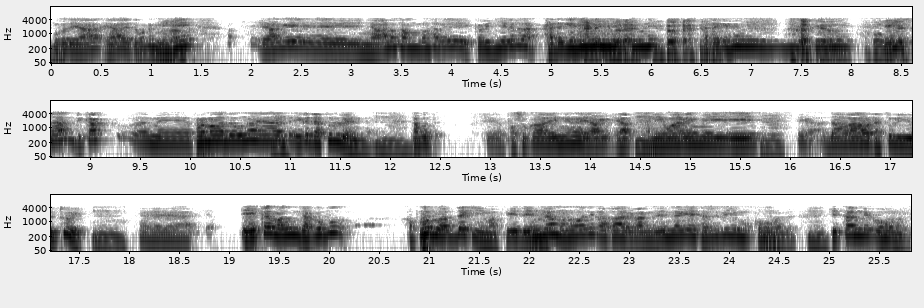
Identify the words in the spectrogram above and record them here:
මොකද එයා එයා එතකොට මෙහි එයාගේ ඥාන සම්භාරයේ එක. තියුනේ ඉවරයි. හැඩගැහිමින් තියුනේ ඒ නිසා ටිකක් මේ ප්‍රමාද වුණා එයාට ඒකට ඇතුල් වෙන්න. නමුත් පසු කාලේ ඉන්න එයා අනිවාර්යයෙන් මේ ඒ ධාරාවට ඇතුළු යුතුයි. ඒක මම දකපු අපූර්ව අත්දැකීමක්. මේ දෙන්න මොනවද කතා කරන්නේ? දෙන්නගේ හැසිරීම කොහොමද? හිතන්නේ කොහොමද?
